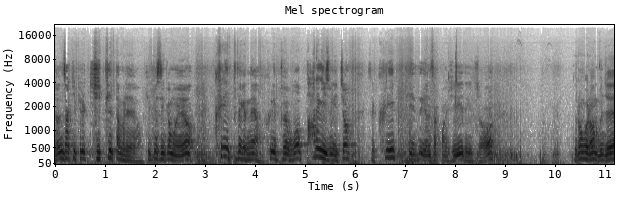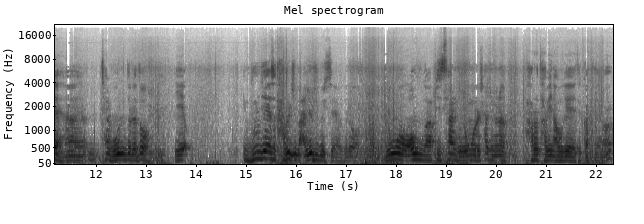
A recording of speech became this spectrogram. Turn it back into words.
연사 깊이를 깊이 했단 말이에요. 깊이 했으니까 뭐예요? 크리프 되겠네요. 크리프하고 빠르게 이송했죠? 그래서 크리피드 연삭 방식이 되겠죠. 이런 거는 문제 아, 잘 모르더라도 이이 문제에서 답을 지금 알려주고 있어요. 그리고 용어 어구가 비슷한 그 용어를 찾으면 바로 답이 나오게 될 것 같아요.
